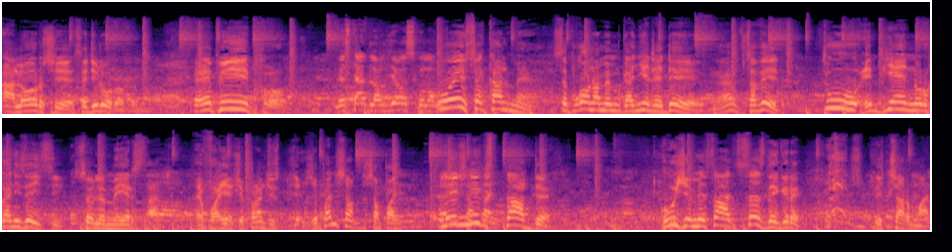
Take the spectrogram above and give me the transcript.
Alors c'est du lourd. Et puis, le stade, l'ambiance, comment Oui, c'est calme. C'est pourquoi on a même gagné les deux. Hein. Vous savez, tout est bien organisé ici. C'est le meilleur stade. Et voyez, je prends du, je prends du champagne. L'unique stade où je mets ça à 16 degrés, le Charman.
